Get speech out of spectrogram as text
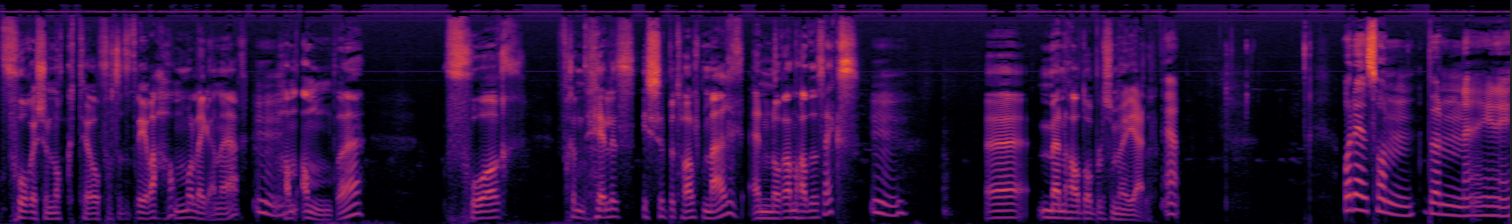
får ikke nok til å fortsette å drive. Han må legge ned. mm, Han andre får fremdeles ikke betalt mer enn når han hadde sex, mm. eh, men har dobbelt så mye gjeld. Og det er sånn bøndene i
